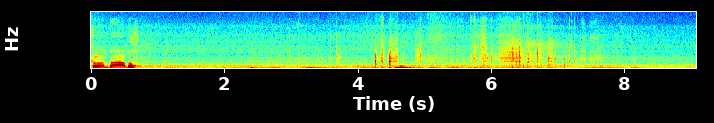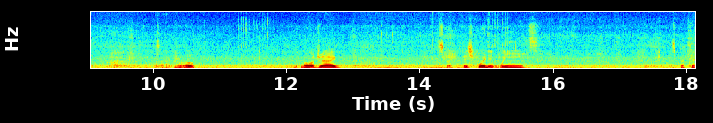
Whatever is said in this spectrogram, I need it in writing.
Come on, barbel. Tighten her up. Bit more drag. Stop the fish going in weeds. It's better.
